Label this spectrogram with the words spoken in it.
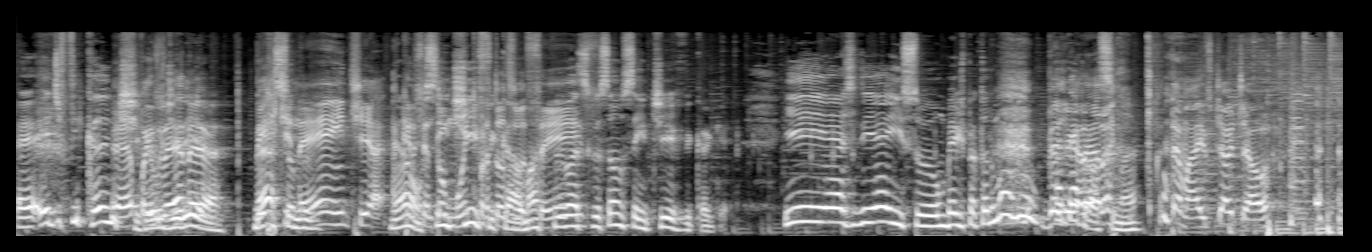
é, edificante, É, pois eu é, diria. né? né, sobre- Pertinente, Não, acrescentou muito pra todos uma, vocês. uma discussão científica. E é, e é isso. Um beijo pra todo mundo. Beijo, Até a galera. próxima. Até mais. Tchau, tchau.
